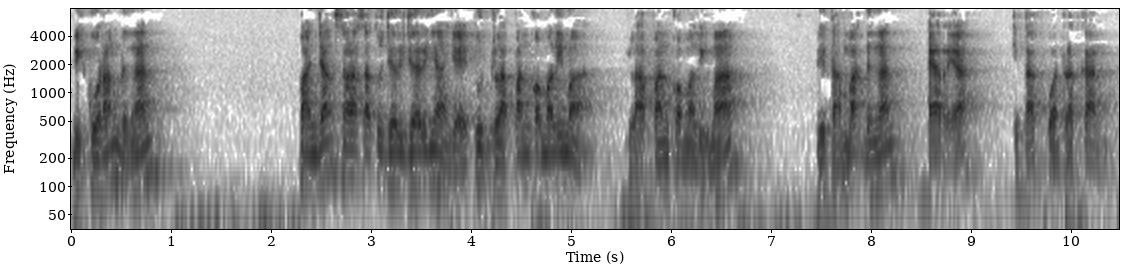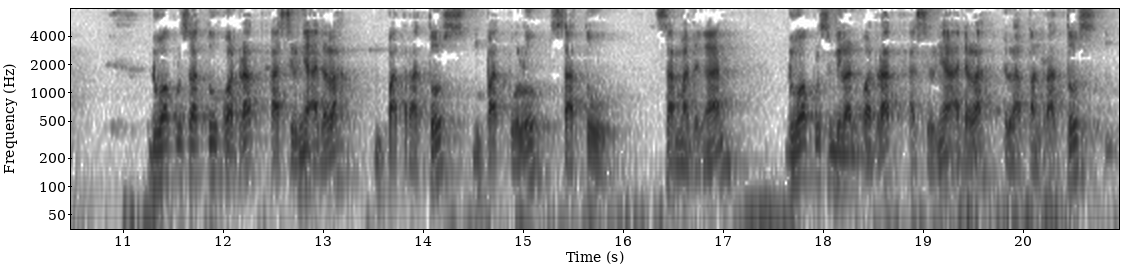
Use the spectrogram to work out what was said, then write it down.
Dikurang dengan panjang salah satu jari-jarinya yaitu 8,5. 8,5 ditambah dengan R ya. Kita kuadratkan. 21 kuadrat hasilnya adalah 441 sama dengan 29 kuadrat hasilnya adalah 841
